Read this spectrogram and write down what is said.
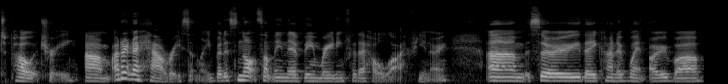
to poetry. Um, I don't know how recently, but it's not something they've been reading for their whole life, you know. Um, so they kind of went over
